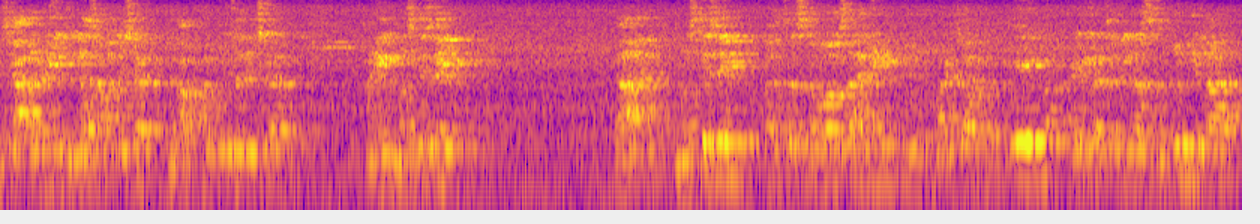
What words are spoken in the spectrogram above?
असे आदरणीय जिल्हा समादेशक तथा अप्पर पोलीस अधीक्षक आणि मस्के साहेब या मस्के साहेबांचा स्वभाव असा आहे की मुंबईच्या प्रत्येक अडी अडचणीला समजून घेतात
